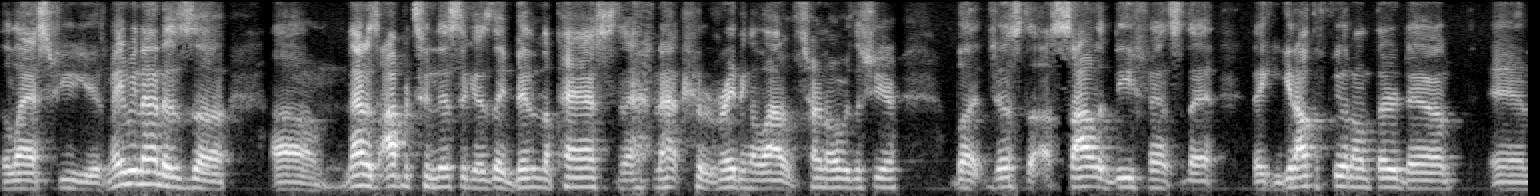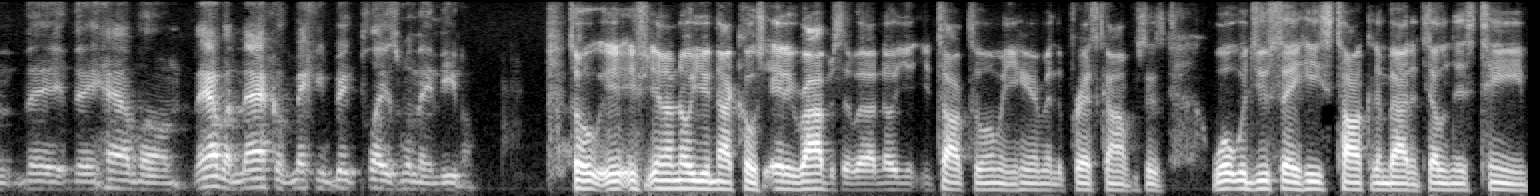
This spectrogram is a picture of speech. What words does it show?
the last few years. Maybe not as uh, um, not as opportunistic as they've been in the past, not creating a lot of turnovers this year, but just a, solid defense that they can get out the field on third down, and they they have um they have a knack of making big plays when they need them. So if and I know you're not Coach Eddie Robinson, but I know you, you talk to him and you hear him in the press conferences. What would you say he's talking about and telling his team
